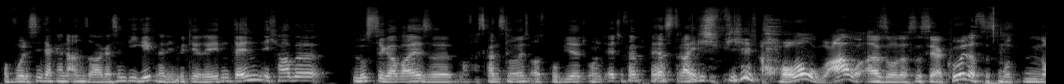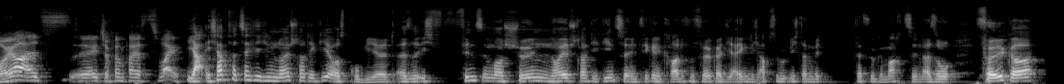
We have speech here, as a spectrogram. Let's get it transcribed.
obwohl, das sind ja keine Ansager, es sind die Gegner, die mit dir reden, denn ich habe lustigerweise mal was ganz Neues ausprobiert und Age of Empires 3 gespielt. Oh, wow. Also, das ist ja cool. Das ist neuer als äh, Age of Empires 2. Ja, ich habe tatsächlich eine neue Strategie ausprobiert. Also ich finde es immer schön, neue Strategien zu entwickeln, gerade für Völker, die eigentlich absolut nicht damit dafür gemacht sind. Also Völker,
